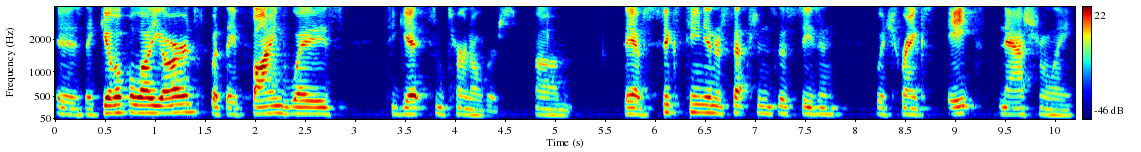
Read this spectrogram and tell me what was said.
is they give up a lot of yards, but they find ways to get some turnovers. Um, they have 16 interceptions this season, which ranks eighth nationally.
